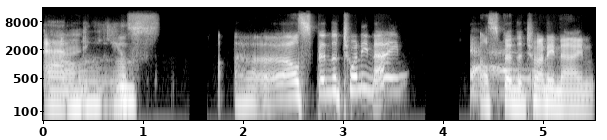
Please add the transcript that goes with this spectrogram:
And Uh, you I'll, uh, I'll spend the 29. I'll spend the 29.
